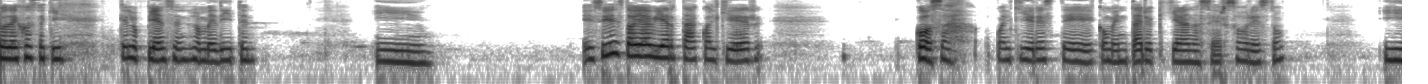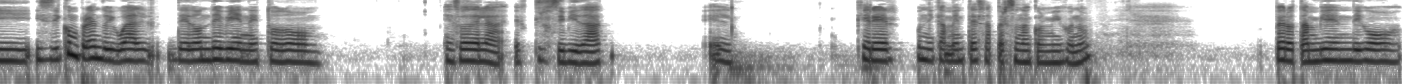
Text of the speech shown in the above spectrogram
lo dejo hasta aquí. Que lo piensen, lo mediten. Y, y sí, estoy abierta a cualquier cosa, cualquier este comentario que quieran hacer sobre esto. Y, y sí comprendo igual de dónde viene todo eso de la exclusividad, el querer únicamente a esa persona conmigo, ¿no? Pero también digo,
